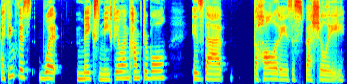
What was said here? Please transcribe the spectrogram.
I think this, what makes me feel uncomfortable is that the holidays, especially,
